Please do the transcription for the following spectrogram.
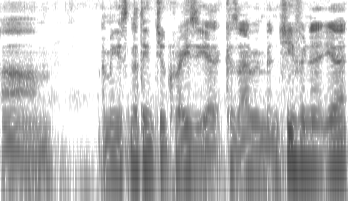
Um, I mean, it's nothing too crazy yet because I haven't been chiefing it yet.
